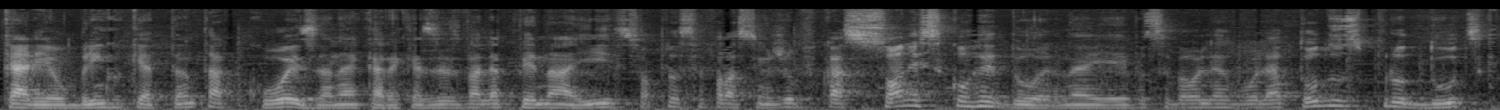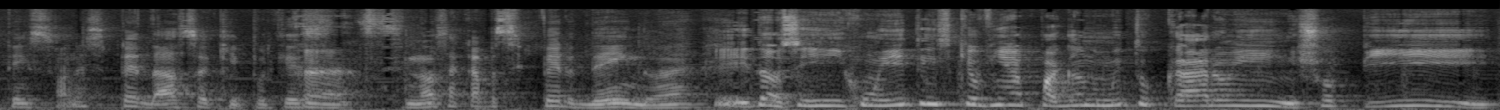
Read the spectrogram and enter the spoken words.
Cara, e eu brinco que é tanta coisa, né, cara, que às vezes vale a pena ir só pra você falar assim, hoje eu vou ficar só nesse corredor, né? E aí você vai olhar, olhar todos os produtos que tem só nesse pedaço aqui, porque É. senão você acaba se perdendo, né? E, Então, assim, e com itens que eu vinha pagando muito caro em Shopee,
